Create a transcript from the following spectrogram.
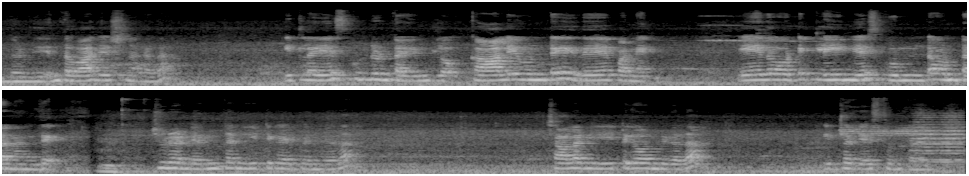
ఇదండి ఎంత బాగా చేసినా కదా. ఇట్లా చేసుకుంటుంటా ఇంట్లో. ఖాళీ ఉంటే ఇదే పనే. ఏదో ఒకటి క్లీన్ చేసుకుంటూ ఉంటాను అంతే. చూడండి ఎంత నీట్గా అయిపోయింది కదా. చాలా నీట్గా ఉంది కదా. ఇట్లా చేస్తుంటాను.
